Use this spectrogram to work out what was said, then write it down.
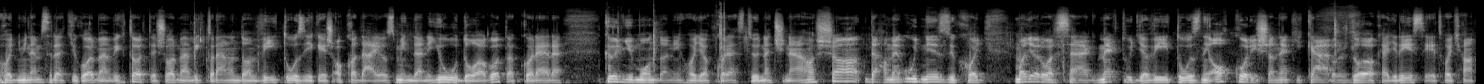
hogy mi nem szeretjük Orbán Viktort, és Orbán Viktor állandóan vétózik és akadályoz minden jó dolgot, akkor erre könnyű mondani, hogy akkor ezt ő ne csinálhassa, de ha meg úgy nézzük, hogy Magyarország meg tudja vétózni akkor is a neki káros dolgok egy részét, hogyha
